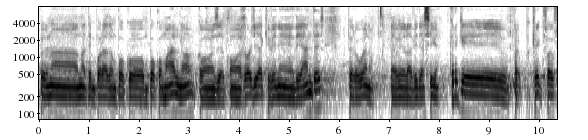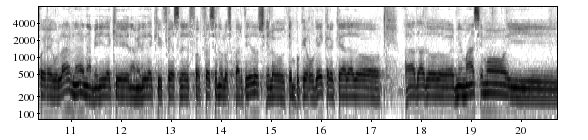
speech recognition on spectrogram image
fue una, una, temporada un poco, un poco mal, ¿no? Con, con que viene de antes, pero bueno, la, vida sigue. Creo que, creo que fue, fue regular, ¿no? En la medida que, en la medida que fue, haciendo los partidos y el tiempo que jugué, creo que ha dado, ha dado mi máximo y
